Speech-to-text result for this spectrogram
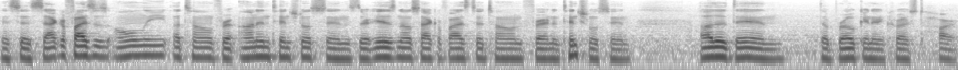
It says, Sacrifices only atone for unintentional sins. There is no sacrifice to atone for an intentional sin other than the broken and crushed heart.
